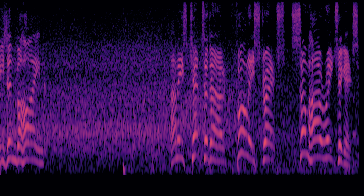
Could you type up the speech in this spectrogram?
He's in behind. And he's kept it out, fully stretched, somehow reaching it.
